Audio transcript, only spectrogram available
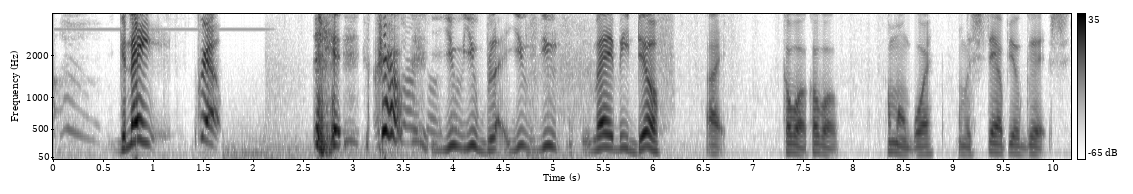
Grenade. Crap. Crap. sorry, sorry, You you you you made me deaf. All right. Come on. Come on. Come on, boy. I'm gonna stay up your guts.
